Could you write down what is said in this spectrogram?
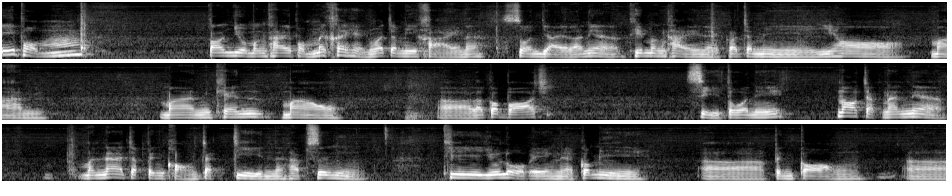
นี้ผม ตอนอยู่เมืองไทยผมไม่เคยเห็นว่าจะมีขายนะ ส่วนใหญ่แล้วเนี่ยที่เมืองไทยเนี่ยก็จะมียี่ห้อมานมานเคนเมาอ่าแล้วก็บอชสี่ตัวนี้ นอกจากนั้นเนี่ยมันน่าจะเป็นของจากจีนนะครับ ซึ่งที่ยุโรปเองเนี่ยก็มีอ่าเป็นกองอ่า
